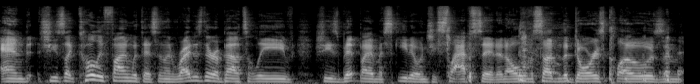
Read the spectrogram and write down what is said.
And she's like totally fine with this. And then, right as they're about to leave, she's bit by a mosquito and she slaps it. And all of a sudden, the doors close. And,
